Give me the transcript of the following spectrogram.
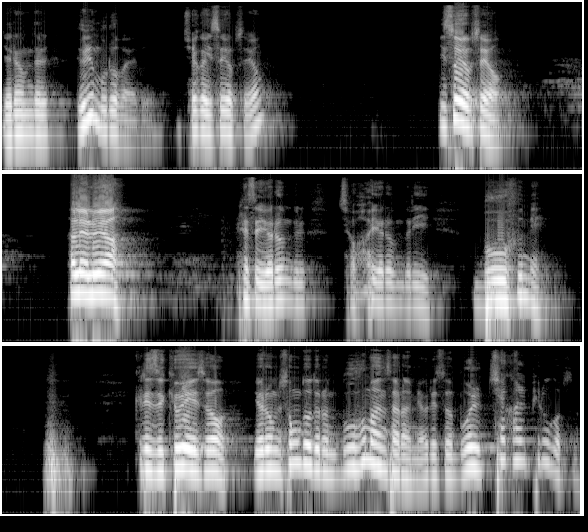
여러분들 늘 물어봐야 돼요. 죄가 있어요, 없어요? 있어요, 없어요? 할렐루야! 그래서 여러분들, 저와 여러분들이 무흠해. 그래서 교회에서 여러분 성도들은 무흠한 사람이야. 그래서 뭘 책할 필요가 없어.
